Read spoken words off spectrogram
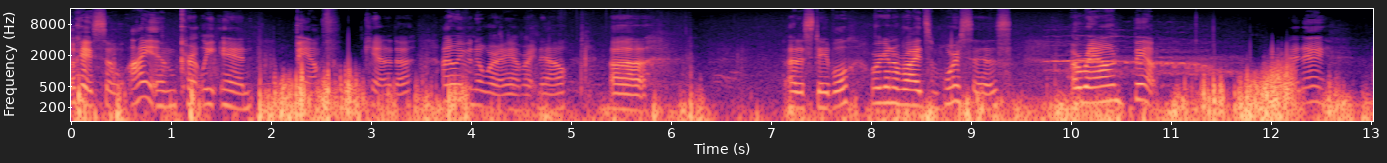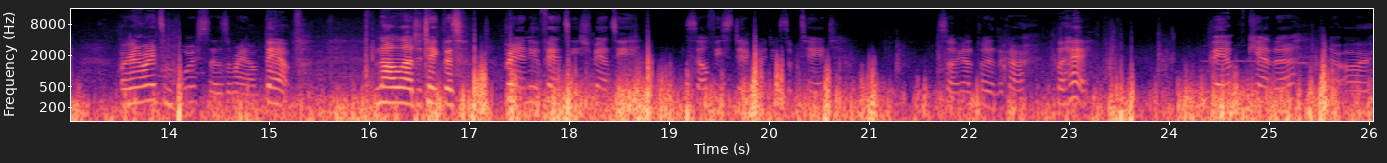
Okay, so I am currently in Banff, Canada. I don't even know where I am right now. Uh, at a stable. We're gonna ride some horses around Banff. We're gonna ride some horses around Banff. I'm not allowed to take this brand new fancy schmancy selfie stick I just obtained. So I gotta put it in the car. But hey, Banff, Canada, there are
